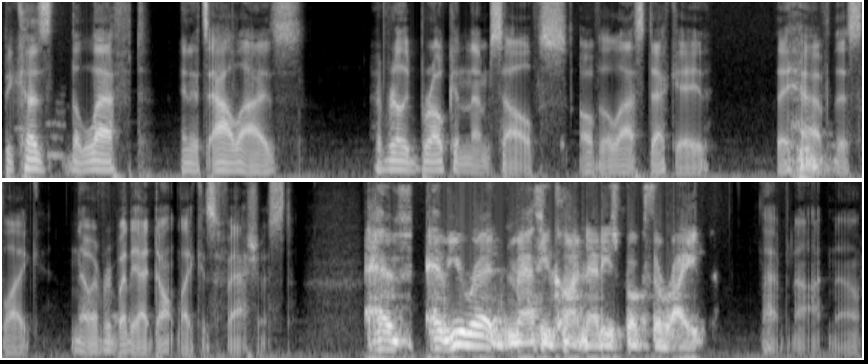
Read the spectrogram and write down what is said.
because the left and its allies have really broken themselves over the last decade they have mm-hmm. this like no everybody I don't like is fascist have Have you read Matthew Continetti's book, The Right? I have not. No.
